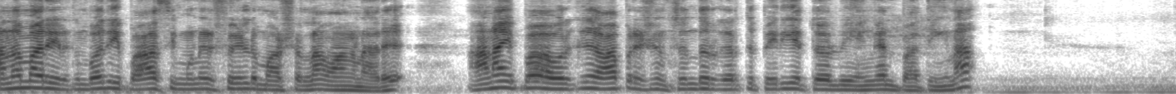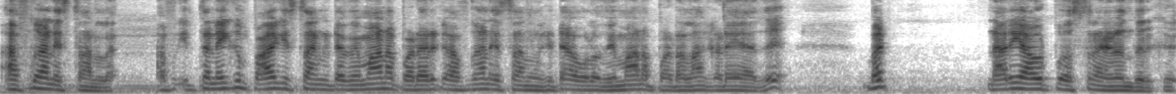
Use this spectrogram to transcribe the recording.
அந்த மாதிரி இருக்கும்போது இப்போ ஆசி முன்னர் ஃபீல்டு மார்ஷல்லாம் வாங்கினார். ஆனால் இப்போ அவருக்கு ஆப்ரேஷன் சிந்தூருக்கு பெரிய தோல்வி எங்கன்னு பார்த்தீங்கன்னா ஆப்கானிஸ்தானில். அஃப் இத்தனைக்கும் பாகிஸ்தான்கிட்ட விமானப்படை இருக்குது ஆப்கானிஸ்தான்கிட்ட அவ்வளோ விமானப்படலாம் கிடையாது. பட் நிறைய அவுட் போஸ்ட்லாம் இழந்திருக்கு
